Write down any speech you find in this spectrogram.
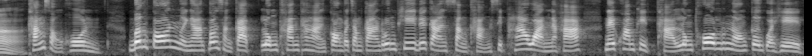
อ่า ทั้งสองคน เบื้องต้นหน่วยงานต้นสังกัดลงทันทหารกองประจำการรุ่นพี่ด้วยการสั่งขัง 15 วันนะคะ ในความผิดฐานลงโทษรุ่นน้องเกินกว่าเหตุ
